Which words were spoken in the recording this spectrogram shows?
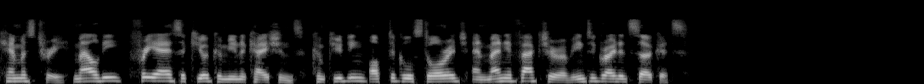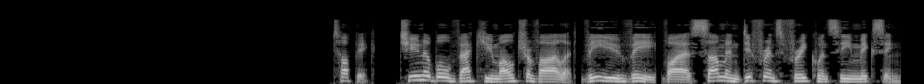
chemistry, MALDI, free air secure communications, computing, optical storage, and manufacture of integrated circuits. Topic: Tunable vacuum ultraviolet (VUV) via sum and difference frequency mixing.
